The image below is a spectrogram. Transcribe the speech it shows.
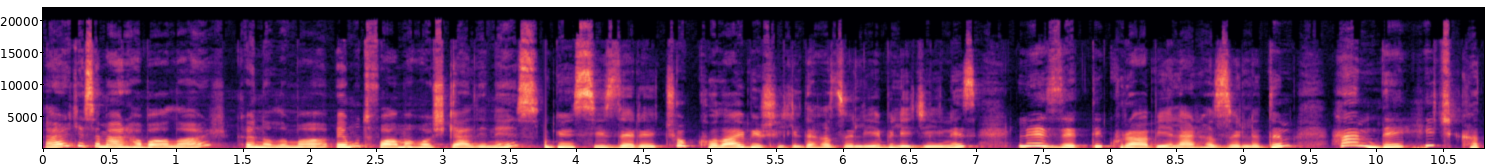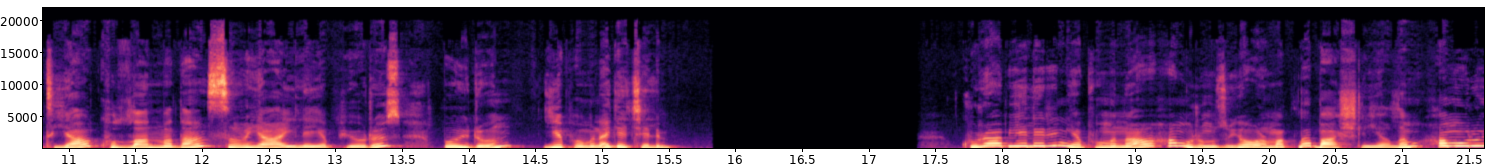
Herkese merhabalar. Kanalıma ve mutfağıma hoş geldiniz. Bugün sizlere çok kolay bir şekilde hazırlayabileceğiniz lezzetli kurabiyeler hazırladım. Hem de hiç katı yağ kullanmadan sıvı yağ ile yapıyoruz. Buyurun yapımına geçelim. Kurabiyelerin yapımına hamurumuzu yoğurmakla başlayalım. Hamuru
